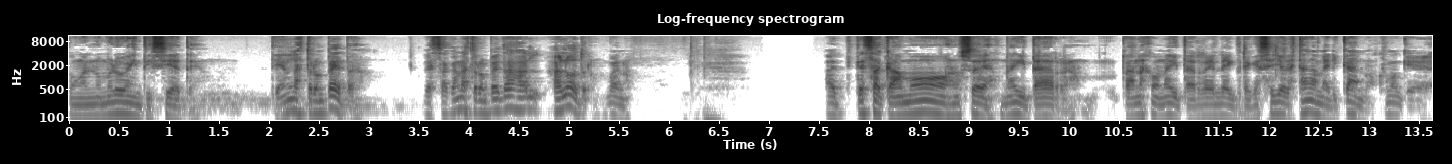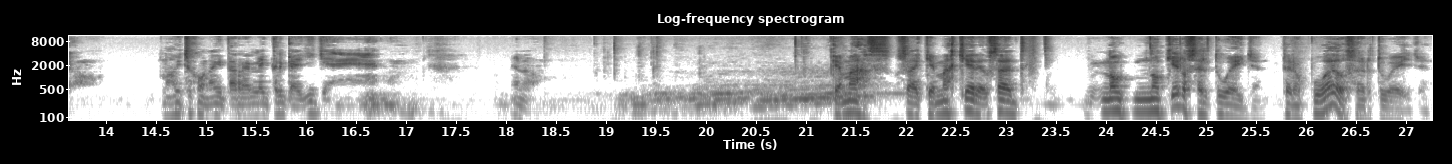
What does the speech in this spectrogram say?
Con el número 27. Tienen las trompetas. Le sacan las trompetas al, al otro. Bueno, a ti te sacamos, no sé, una guitarra, panas con una guitarra eléctrica, qué sé yo, eres tan americanos, como que hemos dicho con una guitarra eléctrica allí, que... ¿Qué más? O sea, ¿qué más quieres? O sea, no, no quiero ser tu agent, pero puedo ser tu agent.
